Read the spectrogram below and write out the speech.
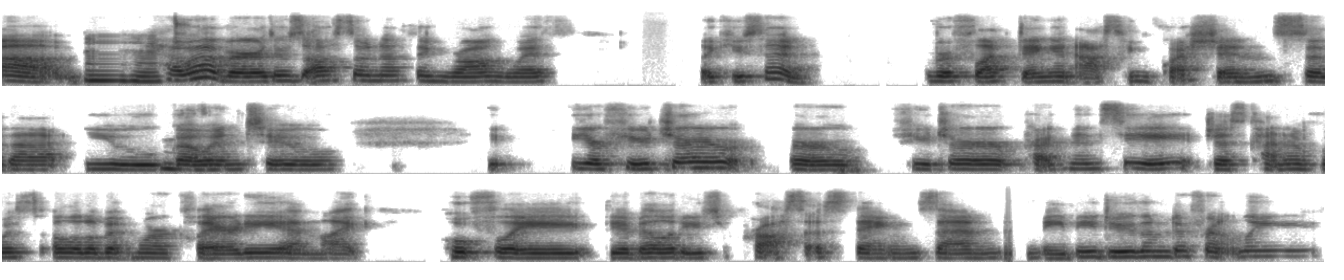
um mm-hmm. however there's also nothing wrong with like you said reflecting and asking questions so that you mm-hmm. go into your future or future pregnancy just kind of with a little bit more clarity and like hopefully the ability to process things and maybe do them differently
